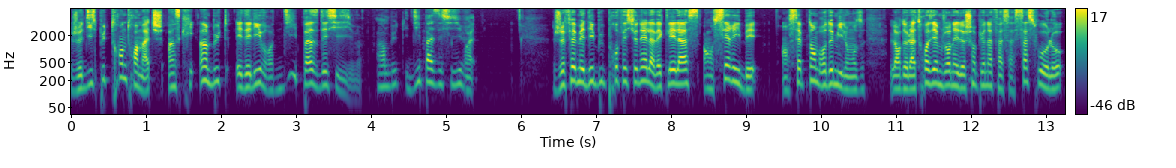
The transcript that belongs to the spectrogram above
Je dispute 33 matchs, inscris un but et délivre 10 passes décisives. Un but, 10 passes décisives. Ouais. Je fais mes débuts professionnels avec l'Elas en Série B en septembre 2011, lors de la troisième journée de championnat face à Sassuolo,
